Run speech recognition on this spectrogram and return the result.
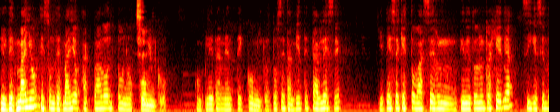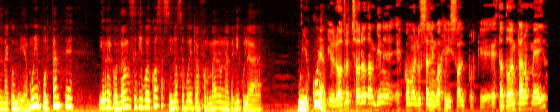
el desmayo es un desmayo actuado en tono cómico completamente cómico. Entonces también te establece que pese a que esto va a ser tiene toda una tragedia, sigue siendo una comedia. Muy importante ir recordando ese tipo de cosas, si no se puede transformar en una película muy oscura. Y lo otro choro también es, como él usa el lenguaje visual, porque está todo en planos medios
